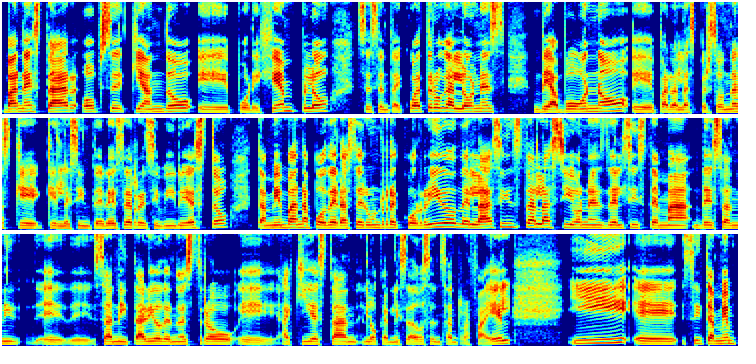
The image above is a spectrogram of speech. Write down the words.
van a estar obsequiando, por ejemplo, 64 galones de abono eh, para las personas que, les interese recibir esto. También van a poder hacer un recorrido de las instalaciones del sistema eh, sanitario de nuestro, eh, aquí están localizados en San Rafael. Y eh, si también,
